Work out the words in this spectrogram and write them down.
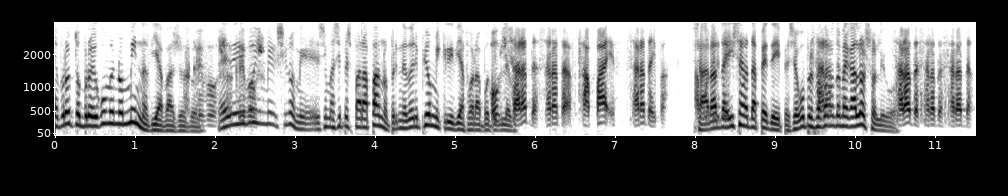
ευρώ τον προηγούμενο μήνα διαβάζω εδώ. Ακριβώς, Ε, ακριβώς. εγώ είμαι- συγγνώμη, εσύ μας είπες παραπάνω πριν, εδώ είναι πιο μικρή διαφορά από ό,τι Όχι, βλέπω. 40, 40. Θα πάει, 40 είπα. 40 Από ή 45 είπες. Εγώ προσπαθώ 40. να το μεγαλώσω λίγο. 40, 40, 40.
